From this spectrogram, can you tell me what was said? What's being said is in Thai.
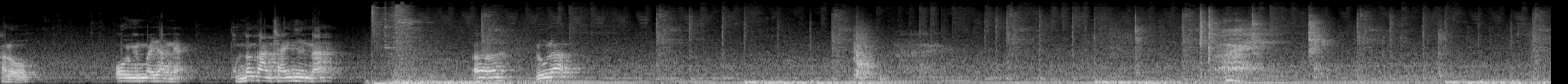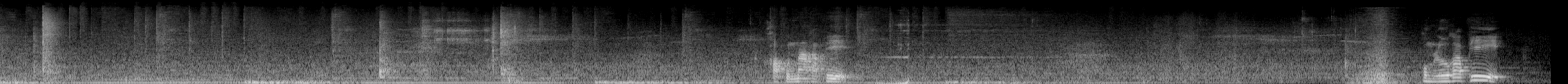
ฮัลโหล โอนเงินมายังเนี่ย ผมต้องการใช้เงินนะ เออ รู้แล้ว ขอบคุณมากครับพี่ ผมรู้ครับพี่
